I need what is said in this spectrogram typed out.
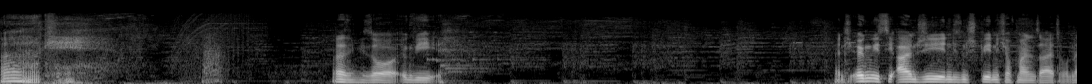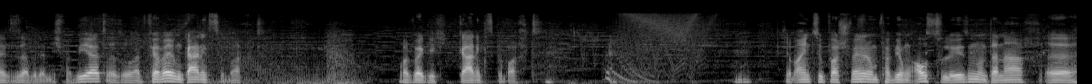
Ah, okay. Weiß nicht, wieso irgendwie wenn ich irgendwie ist die RNG in diesem Spiel nicht auf meiner Seite und jetzt ist er wieder nicht verwirrt. Also hat Verwirrung gar nichts gemacht. Hat wirklich gar nichts gebracht. Ich habe einen Zug verschwendet, um Verwirrung auszulösen und danach äh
